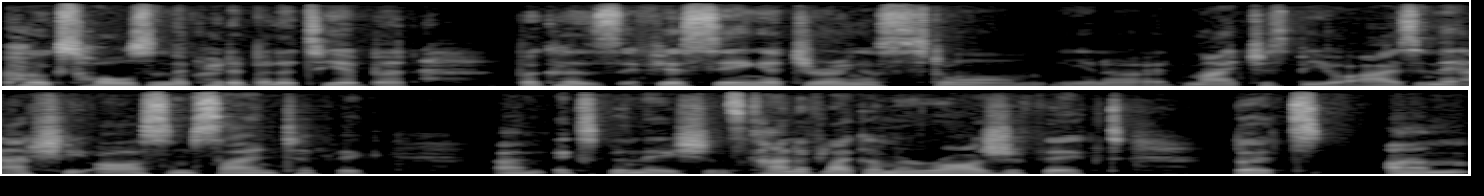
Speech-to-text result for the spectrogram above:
pokes holes in the credibility a bit because if you're seeing it during a storm, you know, it might just be your eyes. And there actually are some scientific um, explanations, kind of like a mirage effect, but um,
